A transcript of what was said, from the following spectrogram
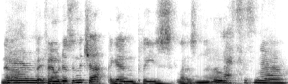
No. Um, but if anyone does in the chat again, please let us know. Let us know.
